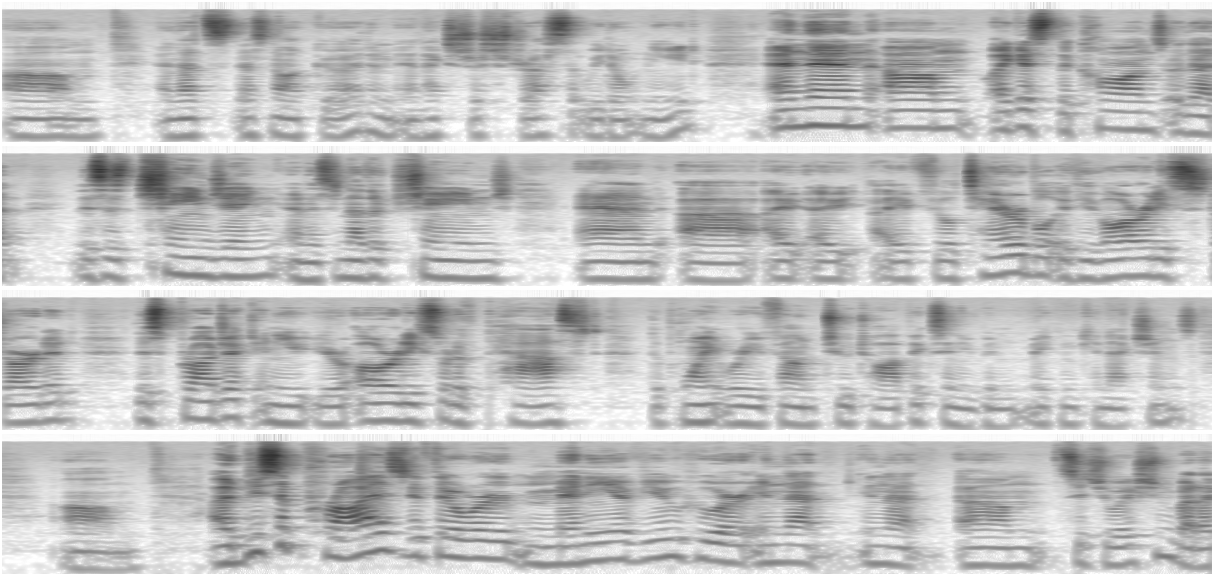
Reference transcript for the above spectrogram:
um, and that's that's not good and, and, extra stress that we don't need. And then um, I guess the cons are that this is changing and it's another change. And uh, I, I, I feel terrible if you've already started this project and you, you're already sort of past the point where you found two topics and you've been making connections. Um, I'd be surprised if there were many of you who are in that in that um, situation, but I,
